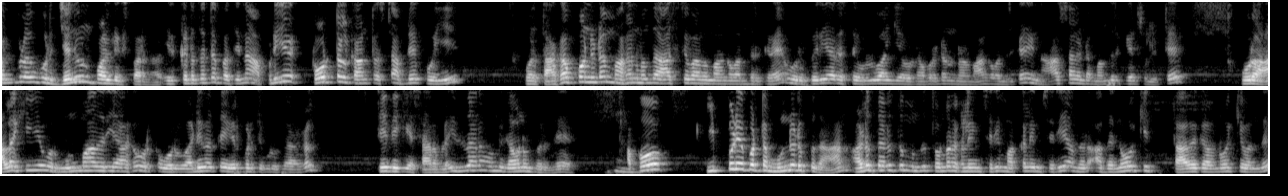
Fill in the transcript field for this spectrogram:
எவ்வளவு ஒரு ஜெனுவன் பாலிடிக்ஸ் பாருங்க. இது கிட்டத்தட்ட பார்த்தீங்கன்னா அப்படியே டோட்டல் கான்ட்ராஸ்டாக அப்படியே போய் ஒரு தகப்பனிடம் மகன் வந்து ஆசீர்வாதம் வாங்க வந்திருக்கிறேன் ஒரு பெரியாரத்தை உள்வாங்கிய ஒரு நபரிடம் நான் வாங்க வந்திருக்கேன் என் ஆசானிடம் வந்திருக்கேன்னு சொல்லிட்டு ஒரு அழகிய ஒரு முன்மாதிரியாக ஒரு ஒரு வடிவத்தை ஏற்படுத்தி கொடுக்கிறார்கள் டிவிகே சார்பில். இதுதானே வந்து கவனம் பெறுது. அப்போ இப்படிப்பட்ட முன்னெடுப்பு தான் அடுத்தடுத்து வந்து தொண்டர்களையும் சரி மக்களையும் சரி அந்த அதை நோக்கி தாவேக்காவை நோக்கி வந்து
